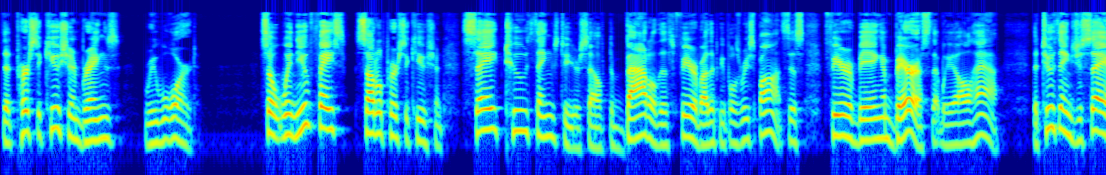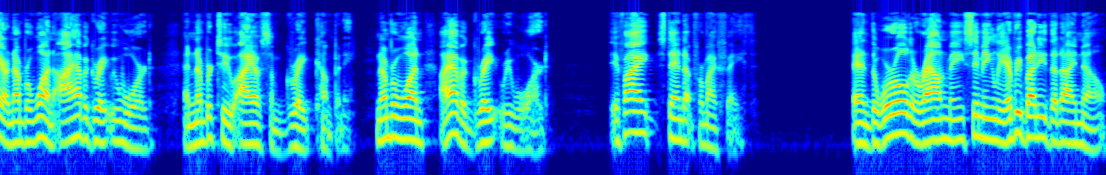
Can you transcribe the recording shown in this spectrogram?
that persecution brings reward. So when you face subtle persecution, say two things to yourself to battle this fear of other people's response, this fear of being embarrassed that we all have. The two things you say are number one, I have a great reward. And number two, I have some great company. Number one, I have a great reward. If I stand up for my faith, and the world around me, seemingly everybody that I know,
